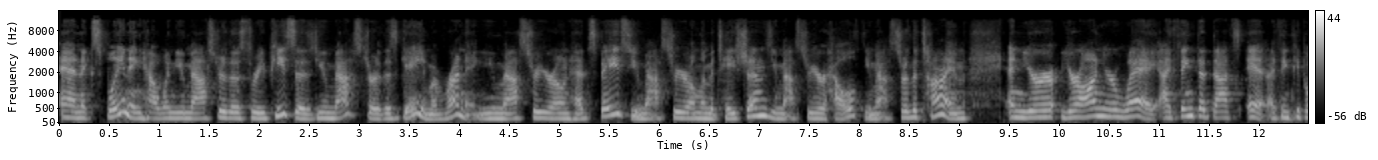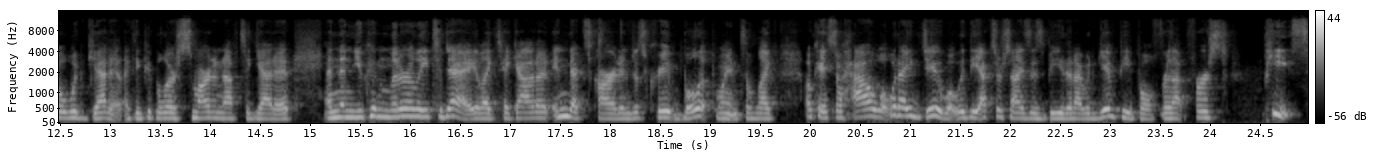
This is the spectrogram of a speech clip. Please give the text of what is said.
and explaining how when you master those three pieces, you master this game of running. You master master your own headspace, you master your own limitations, you master your health, you master the time, and you're you're on your way. I think that that's it. I think people would get it. I think people are smart enough to get it. And then you can literally today like take out an index card and just create bullet points of like, okay, so how what would I do? What would the exercises be that I would give people for that first piece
